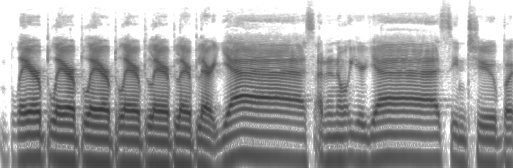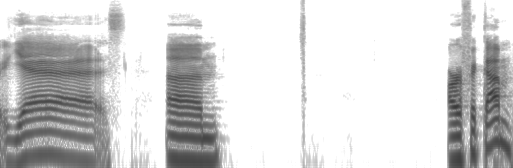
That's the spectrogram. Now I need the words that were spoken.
Blair, Blair, Blair, Blair, Blair, Blair, Blair. Yes. I don't know what you're yesing to, but yes. Um, Arfika,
